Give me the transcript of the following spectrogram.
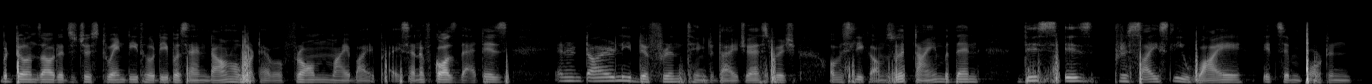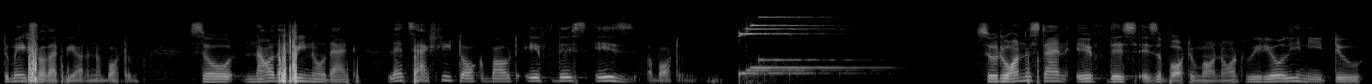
But turns out it's just 20 30% down or whatever from my buy price. And of course that is an entirely different thing to digest which obviously comes with time. But then this is precisely why it's important to make sure that we are on a bottom so now that we know that let's actually talk about if this is a bottom so to understand if this is a bottom or not we really need to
